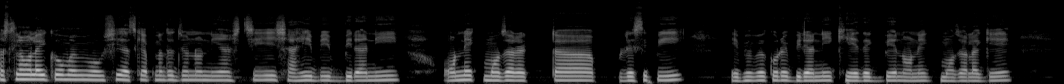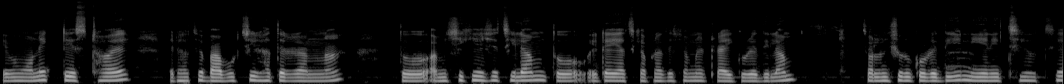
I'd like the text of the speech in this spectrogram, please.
আসসালামু আলাইকুম, আমি মৌসি। আজকে আপনাদের জন্য নিয়ে আসছি শাহি বিফ বিরিয়ানি। অনেক মজার একটা রেসিপি এভাবে করে বিরিয়ানি খেয়ে দেখবেন অনেক মজা লাগে এবং অনেক টেস্ট হয়। এটা হচ্ছে বাবুর্চির হাতের রান্না। তো আমি শিখে এসেছিলাম, তো এটাই আজকে আপনাদের সামনে ট্রাই করে দিলাম। চলন শুরু করে দিই। নিয়ে নিচ্ছি হচ্ছে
